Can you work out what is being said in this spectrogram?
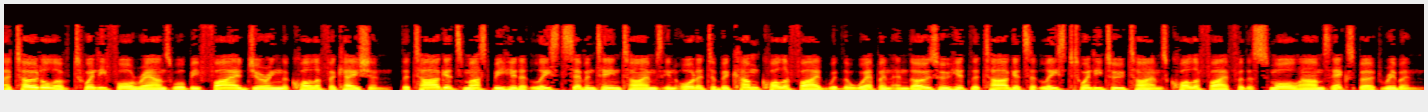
A total of 24 rounds will be fired during the qualification. The targets must be hit at least 17 times in order to become qualified with the weapon, and those who hit the targets at least 22 times qualify for the Small Arms Expert Ribbon.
